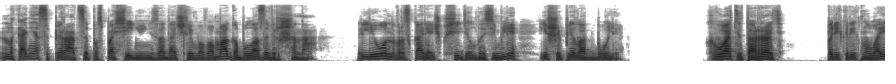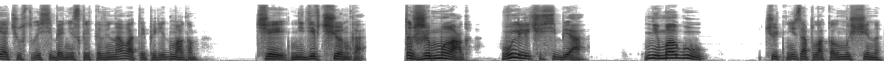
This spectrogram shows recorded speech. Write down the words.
Наконец операция по спасению незадачливого мага была завершена. Леон в раскорячку сидел на земле и шипел от боли. «Хватит орать!» — прикрикнула я, чувствуя себя несколько виноватой перед магом. «Чей не девчонка? Ты же маг! Вылечи себя!» «Не могу!» — чуть не заплакал мужчина.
